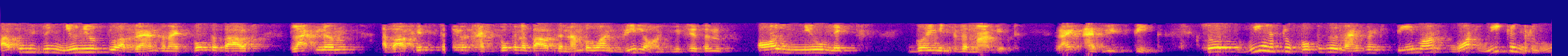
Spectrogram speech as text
How can we bring new news to our brands? And I spoke about Platinum, about Hipster. I've spoken about the number one relaunch, which is an all-new mix going into the market, right, as we speak. So we have to focus the management team on what we can do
